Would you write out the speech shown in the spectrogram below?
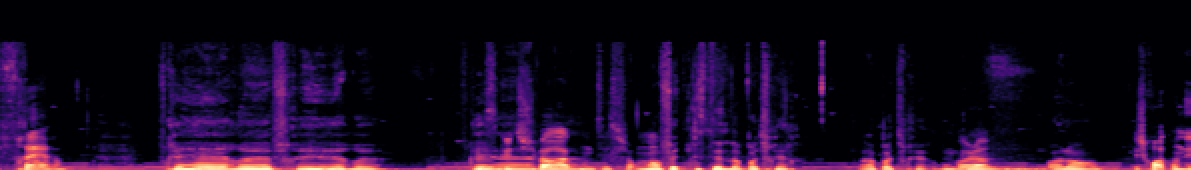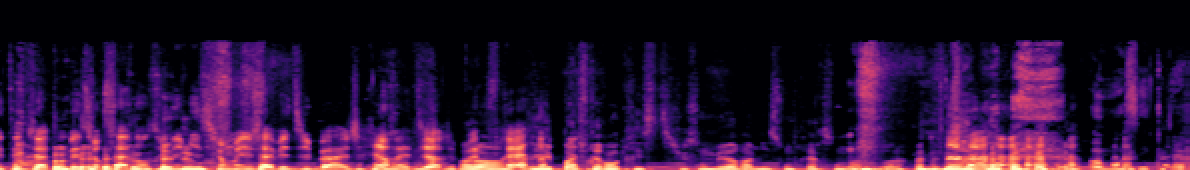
frère. Frère, euh, frère. euh, Qu'est-ce que tu vas raconter sur Mais moi en fait, Christelle n'a pas de frère. Elle n'a pas de frère, donc Voilà. euh, voilà. hein. Je crois qu'on était déjà tombé sur ça dans une émission et j'avais dit, bah, j'ai rien à dire, j'ai Voilà, pas de frère. Et pas de frère en Christ. Je suis son meilleur ami, son frère, son mari. Voilà. Au moins, c'est clair.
